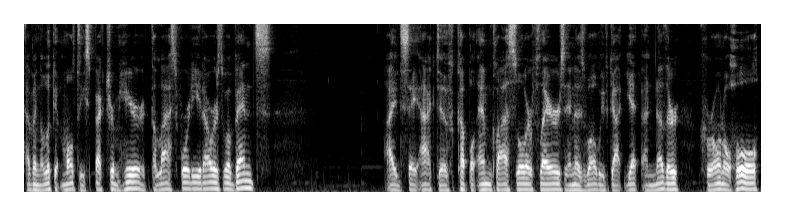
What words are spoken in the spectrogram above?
Having a look at multi-spectrum here at the last 48 hours of events, I'd say active couple M-class solar flares, and as well we've got yet another coronal hole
